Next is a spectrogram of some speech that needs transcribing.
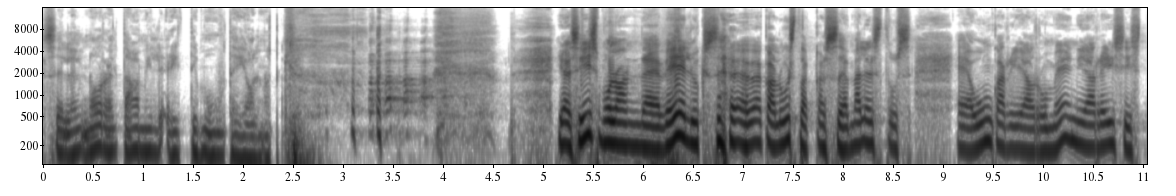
sellel noorel daamil eriti muud ei olnudki ja siis mul on eh, veel üks väga lustakas mälestus eh, Ungari ja Rumeenia reisist.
